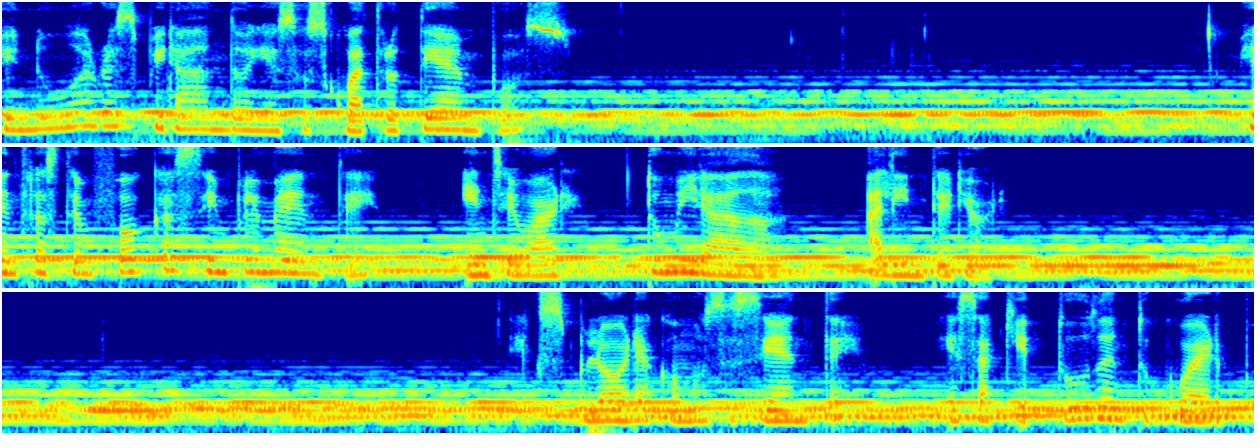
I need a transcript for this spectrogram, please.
Continúa respirando en esos cuatro tiempos mientras te enfocas simplemente en llevar tu mirada al interior. Explora cómo se siente esa quietud en tu cuerpo,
